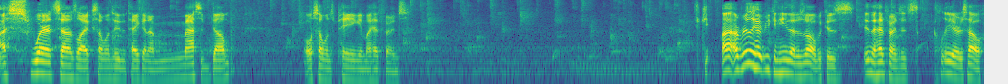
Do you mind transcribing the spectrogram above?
I swear it sounds like someone's either taking a massive dump or someone's peeing in my headphones. I really hope you can hear that as well because in the headphones it's clear as hell.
